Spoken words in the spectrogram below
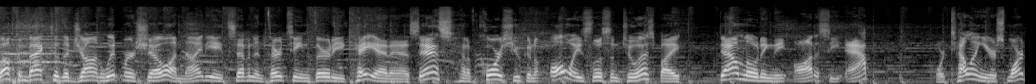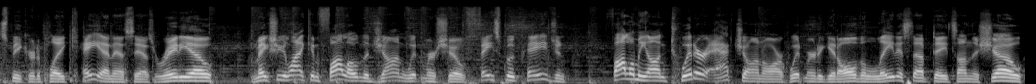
Welcome back to the John Whitmer Show on 98.7 and 1330 KNSS. And of course, you can always listen to us by downloading the Audacy app or telling your smart speaker to play KNSS radio. Make sure you like and follow the John Whitmer Show Facebook page and follow me on Twitter at John R. Whitmer to get all the latest updates on the show.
